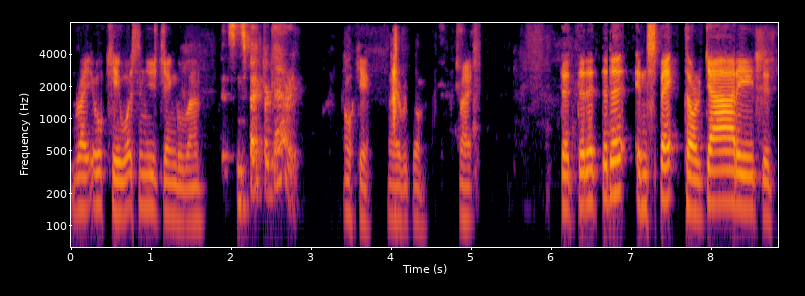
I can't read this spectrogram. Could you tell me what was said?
Right, okay. What's the news jingle then? It's Inspector Gary. Okay, there we go. Right. Inspector Gary with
